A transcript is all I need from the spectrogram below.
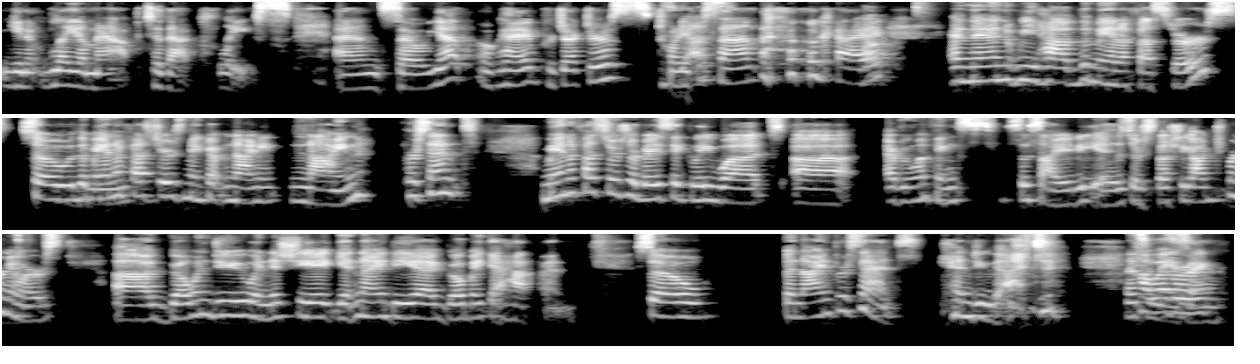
you know, lay a map to that place. And so, yep, okay, projectors, 20%. Yes. okay. Yep. And then we have the manifestors. So the mm-hmm. manifestors make up 99%. Manifestors are basically what uh, everyone thinks society is, especially entrepreneurs. Uh, go and do, initiate, get an idea, go make it happen. So the 9% can do that. That's However, amazing.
